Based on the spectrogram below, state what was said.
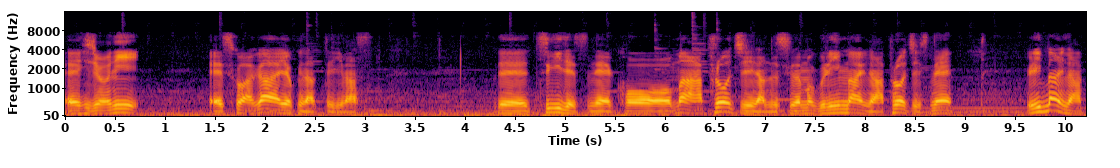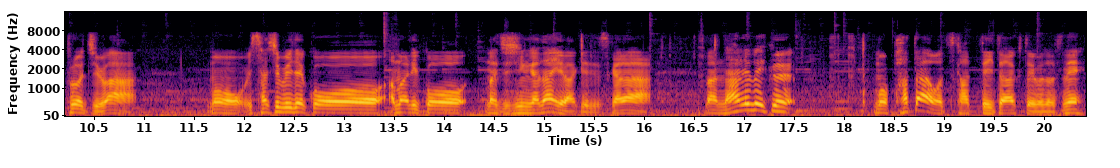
え非常にえスコアが良くなってきます。で次ですねこうまあアプローチなんですけどもグリーン周りのアプローチですね。グリーン周りのアプローチはもう久しぶりでこうあまりこう、まあ、自信がないわけですから、まあ、なるべくもうパターを使っていただくということですね。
